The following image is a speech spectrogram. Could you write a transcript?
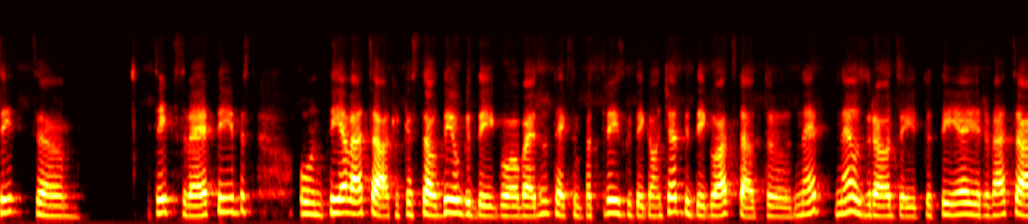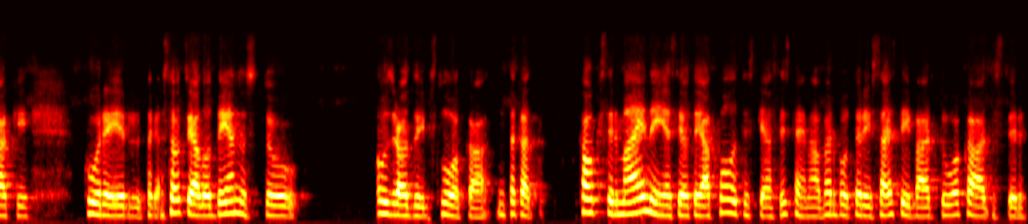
cits, e, citas vērtības. Un tie vecāki, kas savu divgadīgo vai nu, teiksim, pat trīsgadīgo un četrgadīgo atstātu ne, neuzraudzītu, tie ir vecāki, kuri ir kā, sociālo dienestu uzraudzības lokā. Nu, kā, kaut kas ir mainījies jau tajā politiskajā sistēmā, varbūt arī saistībā ar to, kādas ir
